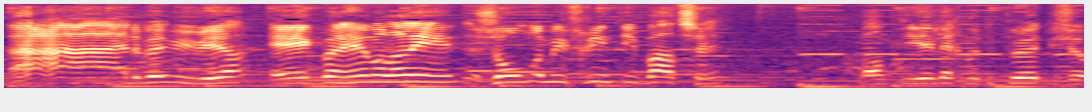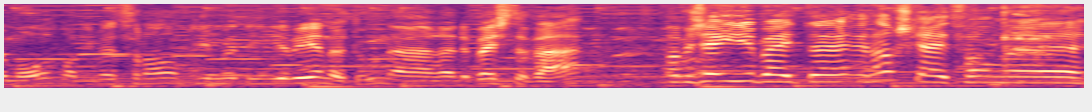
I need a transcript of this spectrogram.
Ah, daar ben je weer. Ik ben helemaal alleen, zonder mijn vriend die Batsen. Want die ligt met de peurtjes omhoog, want die bent vanavond hier, met- hier weer naartoe, naar eh, de beste vaar. Maar we zijn hier bij het, eh, afscheid van eh,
